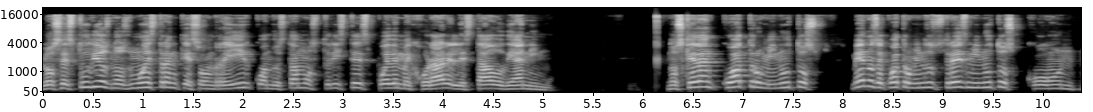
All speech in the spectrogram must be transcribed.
los estudios nos muestran que sonreír cuando estamos tristes puede mejorar el estado de ánimo. Nos quedan cuatro minutos, menos de cuatro minutos, tres minutos con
